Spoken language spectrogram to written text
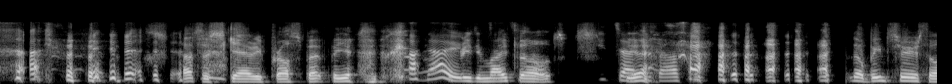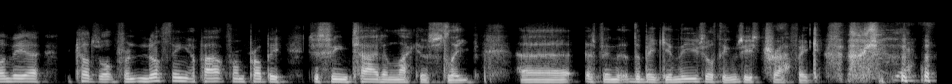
That's a scary prospect for you. I know. Reading my thoughts. Yeah. bastard. No, being serious though, on the, uh, the Codswallop front, nothing apart from probably just being tired and lack of sleep uh, has been the, the big and the usual thing, which is traffic. Yes.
